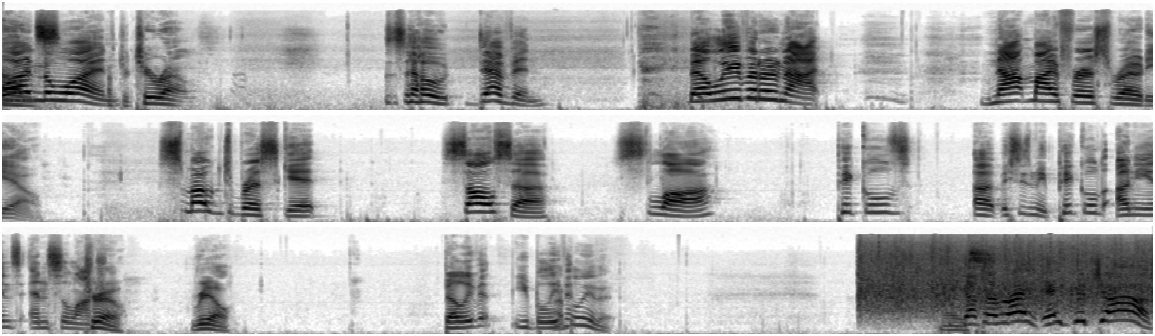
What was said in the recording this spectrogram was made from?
rounds. One to one. After two rounds. So Devin, believe it or not, not my first rodeo. Smoked brisket, salsa, slaw, pickles. Uh, excuse me, pickled onions and cilantro. True. Real. Believe it? You believe it? I it? believe it. You got that right. Hey, good job.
